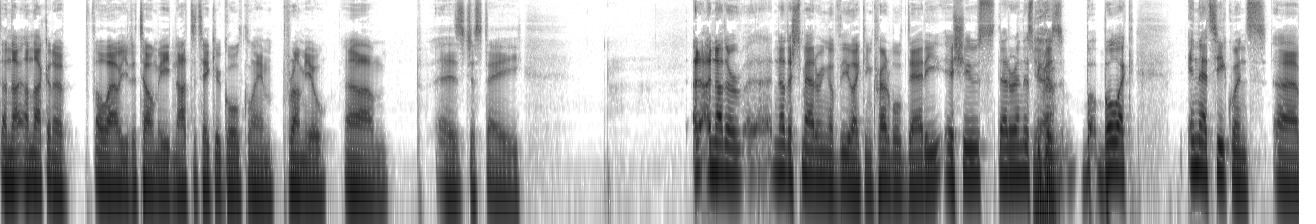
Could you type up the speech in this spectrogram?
I'm not, I'm not going to allow you to tell me not to take your gold claim from you. Um, is just a, a- another another smattering of the like incredible daddy issues that are in this Yeah. because B- Bullock in that sequence uh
